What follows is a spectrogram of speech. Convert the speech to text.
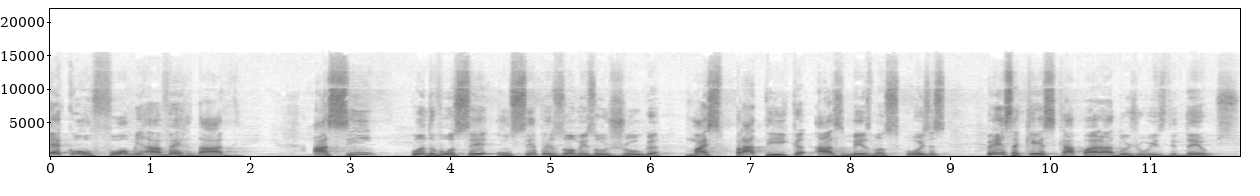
é conforme a verdade. Assim, quando você, um simples homem, o julga, mas pratica as mesmas coisas, pensa que escapará do juízo de Deus?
